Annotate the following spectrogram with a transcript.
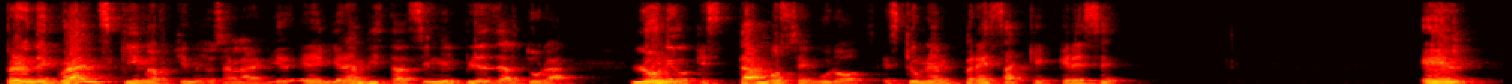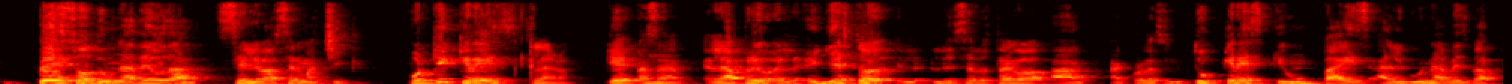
Pero en the grand scheme of o sea, la eh, gran vista, de mil pies de altura, lo único que estamos seguros es que una empresa que crece, el peso de una deuda se le va a hacer más chica. ¿Por qué crees? Claro. Que, o sea, y esto se los traigo a, a colación. ¿Tú crees que un país alguna vez va a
